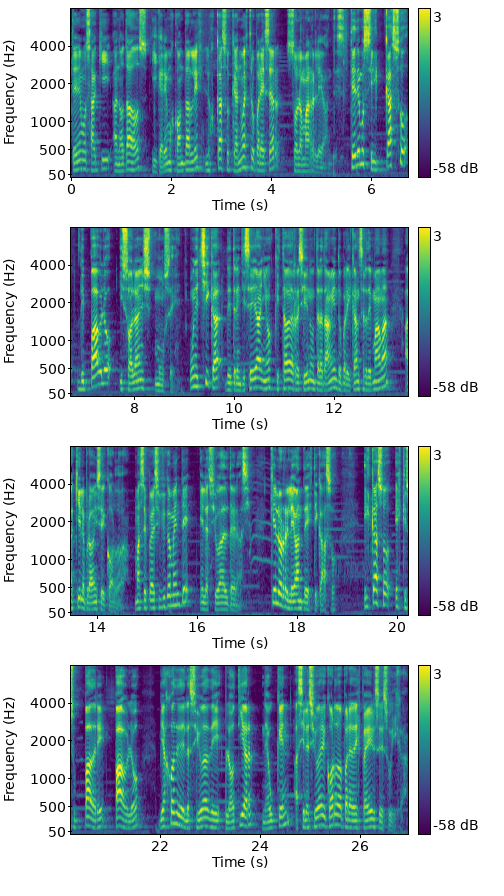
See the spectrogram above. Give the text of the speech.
tenemos aquí anotados y queremos contarles los casos que a nuestro parecer son los más relevantes. Tenemos el caso de Pablo y Solange Muse, una chica de 36 años que estaba recibiendo un tratamiento para el cáncer de mama aquí en la provincia de Córdoba, más específicamente en la ciudad de Altagracia. ¿Qué es lo relevante de este caso? El caso es que su padre, Pablo, viajó desde la ciudad de Plotier, Neuquén, hacia la ciudad de Córdoba para despedirse de su hija.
